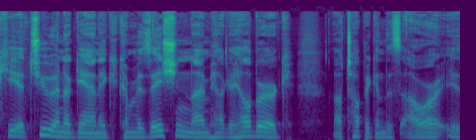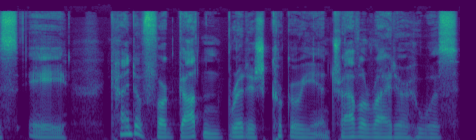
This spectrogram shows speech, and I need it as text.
back here to an organic conversation. I'm Helge Hellberg. Our topic in this hour is a kind of forgotten British cookery and travel writer who was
